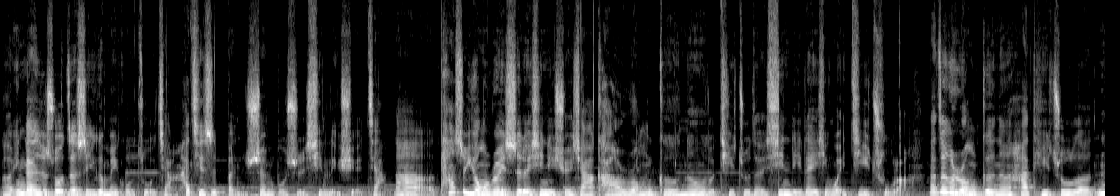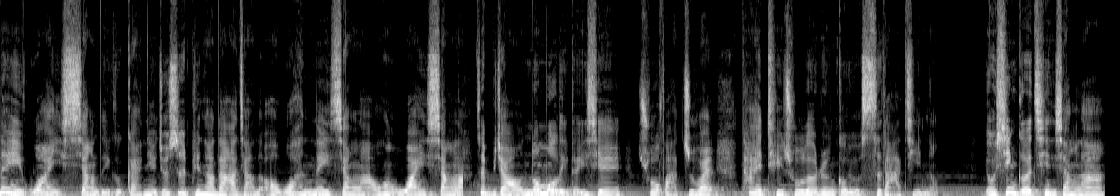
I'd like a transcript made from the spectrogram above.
呃，应该是说这是一个美国作家，他其实本身不是心理学家。那他是用瑞士的心理学家卡尔荣格呢所提出的心理类型为基础了。那这个荣格呢，他提出了内外向的一个概念，就是平常大家讲的哦，我很内向啦，我很外向啦，这比较 normally 的一些说法之外，他还提出了人格有四大技能，有性格倾向啦、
